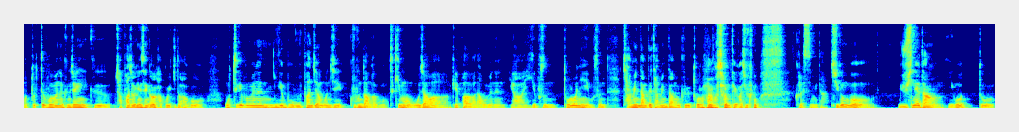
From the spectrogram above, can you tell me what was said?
어떨 때 보면은 굉장히 그 좌파적인 생각을 갖고 있기도 하고 어떻게 보면은 이게 뭐 우파인지 뭔지 구분도 안 가고 특히 뭐 오자와 개파가 나오면은 야 이게 무슨 토론이 무슨 자민당 대 자민당 그 토론하는 것처럼 돼가지고 그랬습니다. 지금 뭐 유신의 당 이것도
